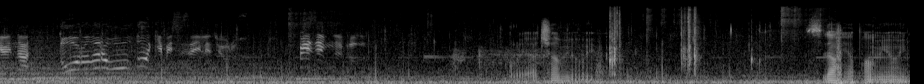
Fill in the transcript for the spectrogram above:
Yayınlar doğruları olduğu gibi size iletiyoruz. Bizimle kalın. Burayı açamıyor muyum? Silah yapamıyor muyum?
